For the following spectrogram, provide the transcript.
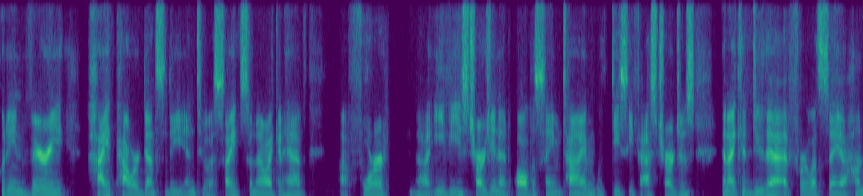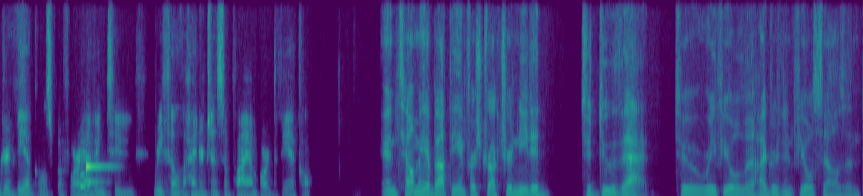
putting very high power density into a site. So now I can have uh, four uh, EVs charging at all the same time with DC fast charges. And I could do that for, let's say, 100 vehicles before having to refill the hydrogen supply on board the vehicle. And tell me about the infrastructure needed to do that, to refuel the hydrogen fuel cells. And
